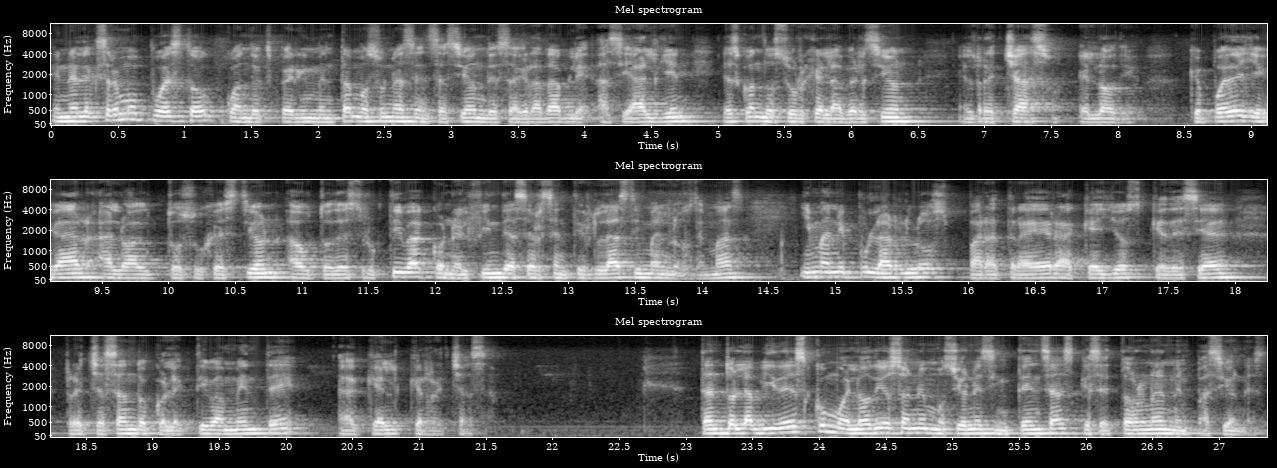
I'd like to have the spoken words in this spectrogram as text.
En el extremo opuesto, cuando experimentamos una sensación desagradable hacia alguien, es cuando surge la aversión, el rechazo, el odio, que puede llegar a la autosugestión autodestructiva con el fin de hacer sentir lástima en los demás y manipularlos para atraer a aquellos que desean rechazando colectivamente a aquel que rechaza. Tanto la avidez como el odio son emociones intensas que se tornan en pasiones.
